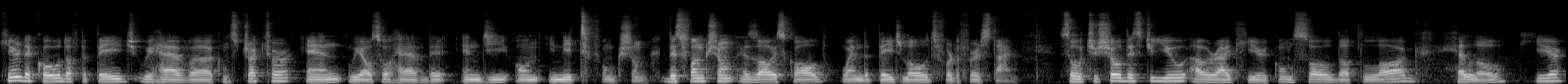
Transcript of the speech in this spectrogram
Here in the code of the page, we have a constructor and we also have the ng on init function. This function is always called when the page loads for the first time. So to show this to you, I'll write here console.log hello here.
